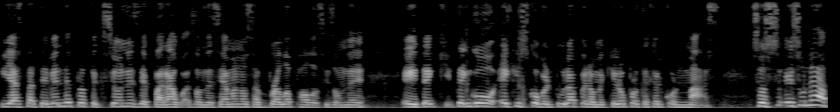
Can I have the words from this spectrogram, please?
Y hasta te vende protecciones de paraguas, donde se llaman los umbrella policies, donde eh, te- tengo X cobertura, pero me quiero proteger con más. So, es- una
